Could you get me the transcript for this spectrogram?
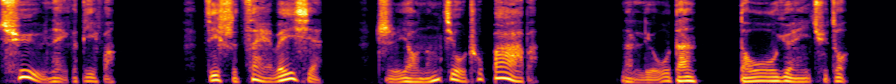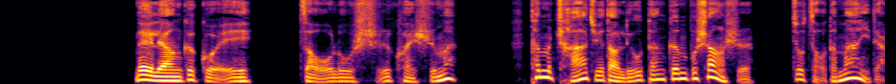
去那个地方，即使再危险，只要能救出爸爸，那刘丹。都愿意去做。那两个鬼走路时快时慢，他们察觉到刘丹跟不上时，就走得慢一点；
